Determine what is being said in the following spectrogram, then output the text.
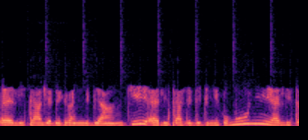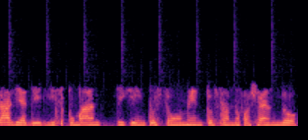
è l'Italia dei grandi bianchi, è l'Italia dei vini comuni, è l'Italia degli spumanti che in questo momento stanno facendo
